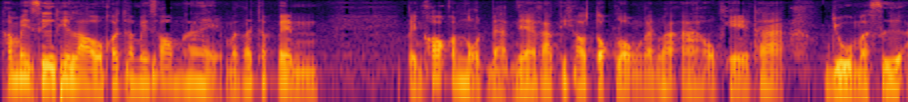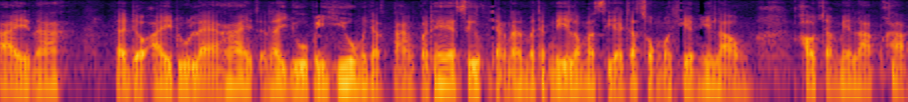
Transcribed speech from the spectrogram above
ถ้าไม่ซื้อที่เราเขาจะไม่ซ่อมให้ มันก็จะเป็นเป็นข้อกำหนดแบบนี้ครับที่เขาตกลงกันว่าอ่าโอเค ถ้ายูมาซื้อไอนะแล้วเดี๋ยวไอดูแลให้ แต่ถ้ายูไปหิ้วมาจากต่างประเทศซื้อมาจากนั่นมาจากนี่แล้วมาเสียจะส่งมาเคลมที่เรา เขาจะไม่รับครับ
